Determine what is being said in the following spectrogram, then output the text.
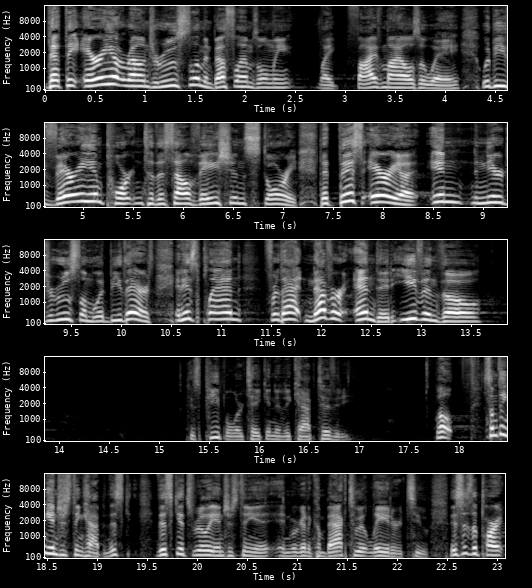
That the area around Jerusalem, and Bethlehem's only like five miles away, would be very important to the salvation story. That this area in near Jerusalem would be theirs. And his plan for that never ended, even though his people were taken into captivity. Well, something interesting happened. This, this gets really interesting, and we're going to come back to it later, too. This is the part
